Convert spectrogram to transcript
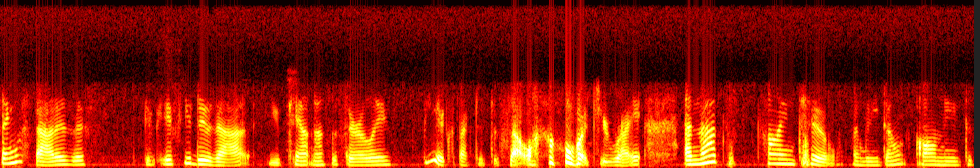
thing with that is if, if if you do that, you can't necessarily be expected to sell what you write, and that's fine too. And we don't all need to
